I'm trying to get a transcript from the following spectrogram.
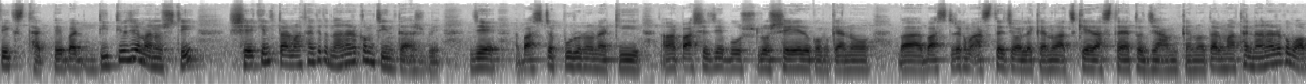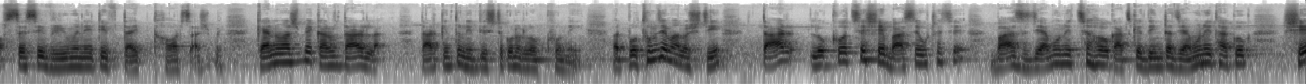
ফিক্স থাকবে। বাট দ্বিতীয় যে মানুষটি, সে কিন্তু তার মাথায় কিন্তু নানা রকম চিন্তা আসবে যে, বাসটা পুরনো নাকি? আমার পাশে যে বসল, সে এরকম কেন? বা বাসটা এরকম আস্তে চলে কেন? আজকে রাস্তায় এত জাম কেন? তার মাথায় নানা রকম অবসেসিভ রিউমিনেটিভ টাইপ থটস আসবে। কেন আসবে? কারণ তার তার কিন্তু নির্দিষ্ট কোনো লক্ষ্য নেই। বাট প্রথম যে মানুষটি তার লক্ষ্য হচ্ছে সে বাসে উঠেছে। বাস যেমন ইচ্ছা হোক, আজকের দিনটা যেমনই থাকুক, সে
